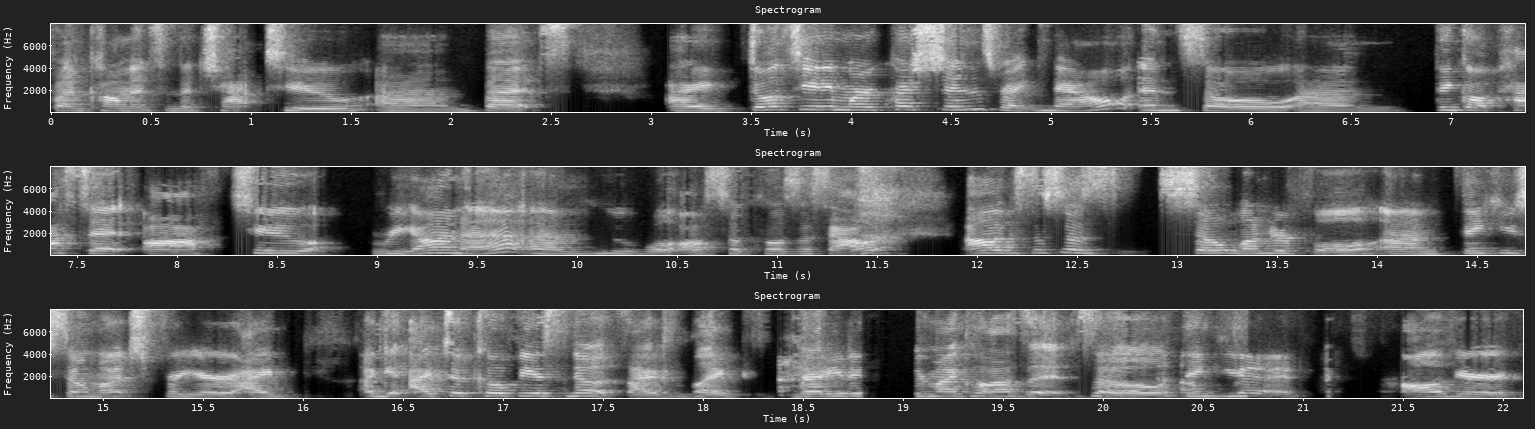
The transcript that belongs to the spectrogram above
fun comments in the chat too, um, but I don't see any more questions right now, and so um, I think I'll pass it off to Rihanna, um, who will also close us out. Alex, this was so wonderful. Um, thank you so much for your. I I, get, I took copious notes. I'm like ready to go through my closet. So thank oh, you. Good all of your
